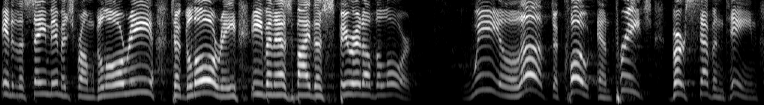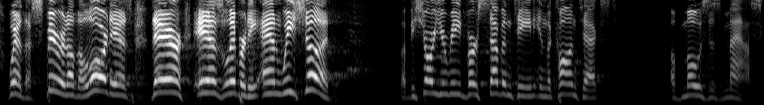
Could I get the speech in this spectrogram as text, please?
into the same image from glory to glory, even as by the Spirit of the Lord. We love to quote and preach verse 17, where the Spirit of the Lord is, there is liberty, and we should. But be sure you read verse 17 in the context of Moses' mask.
